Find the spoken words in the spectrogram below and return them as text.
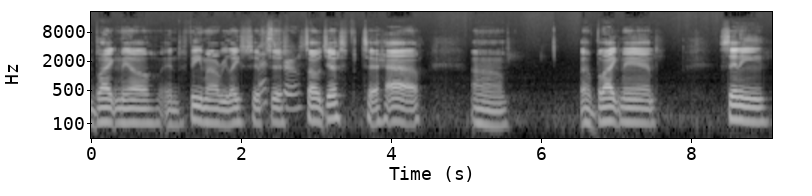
black male and female relationships. That's true. So just to have um, a black man sitting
